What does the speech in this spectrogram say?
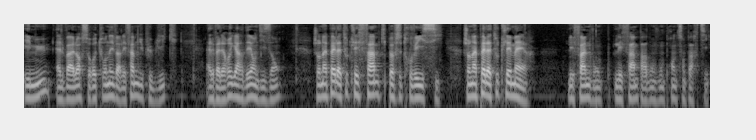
Émue, elle va alors se retourner vers les femmes du public, elle va les regarder en disant J'en appelle à toutes les femmes qui peuvent se trouver ici, j'en appelle à toutes les mères. Les femmes vont, prendre son parti.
